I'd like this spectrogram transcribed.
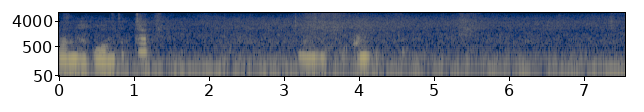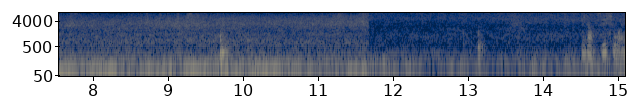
ดงเห็ดเหลืองชัดๆ ดอกสวย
